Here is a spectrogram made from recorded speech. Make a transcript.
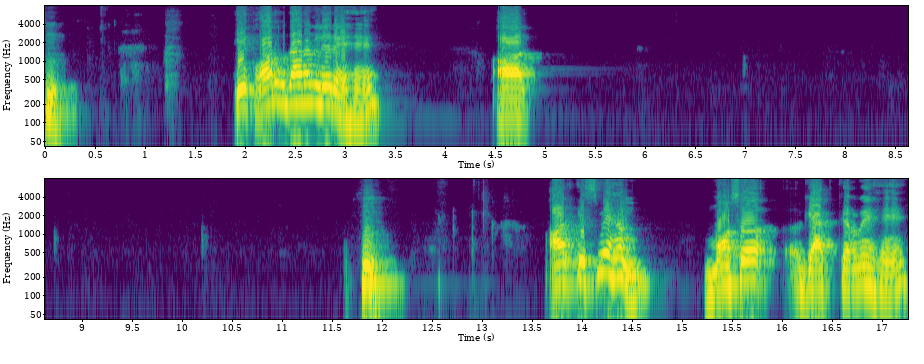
हम्म। एक और उदाहरण ले रहे हैं और हम्म। और इसमें हम मौसम ज्ञात कर रहे हैं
